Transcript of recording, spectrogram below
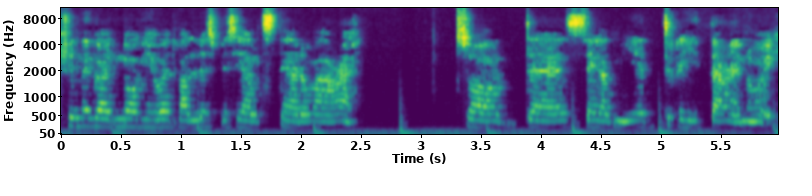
Kvinneguiden òg er jo et veldig spesielt sted å være. Så det er sikkert mye drit der inne òg.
